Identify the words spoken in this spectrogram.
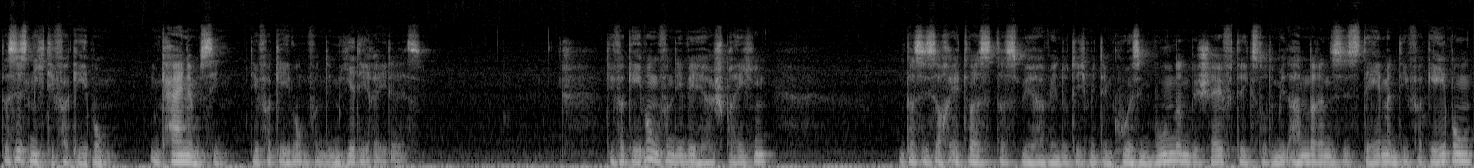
Das ist nicht die Vergebung, in keinem Sinn die Vergebung, von dem hier die Rede ist. Die Vergebung, von der wir hier sprechen, und das ist auch etwas, das wir, wenn du dich mit dem Kurs in Wundern beschäftigst oder mit anderen Systemen, die Vergebung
